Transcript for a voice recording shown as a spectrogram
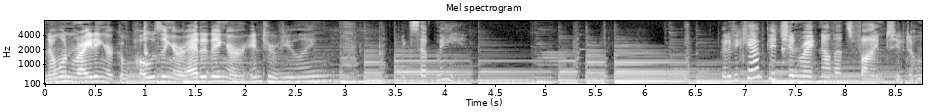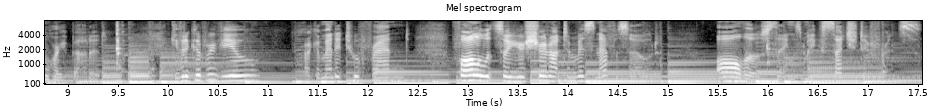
no one writing or composing or editing or interviewing except me. But if you can't pitch in right now, that's fine too. Don't worry about it. Give it a good review, recommend it to a friend, follow it so you're sure not to miss an episode. All those things make such a difference.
